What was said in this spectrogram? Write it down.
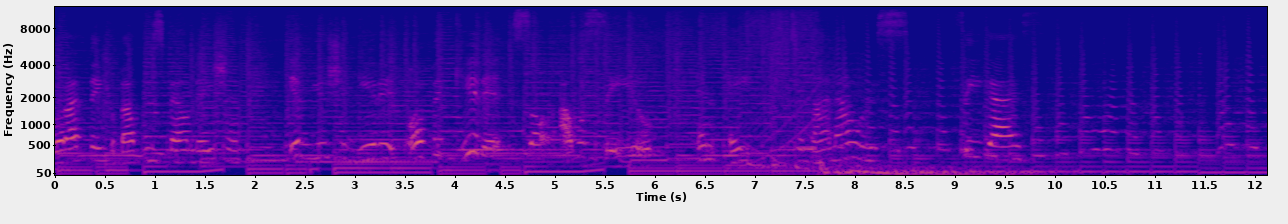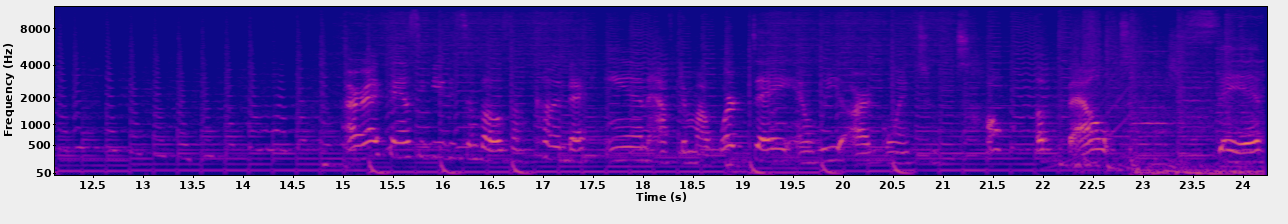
what I think about this foundation. If you should get it or forget it. So I will see you in 8 to 9 hours. See you guys. Alright Fancy Beauties and Bows, I'm coming back in after my work day and we are going to talk about said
